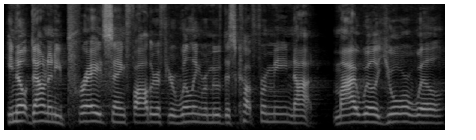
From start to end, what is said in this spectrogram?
he knelt down and he prayed, saying, Father, if you're willing, remove this cup from me, not my will, your will.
